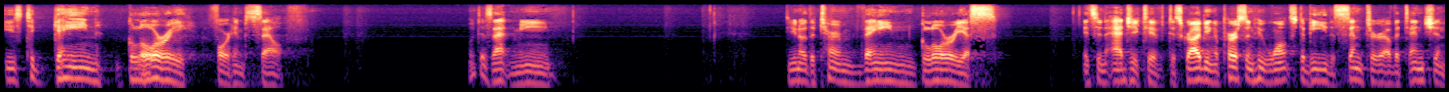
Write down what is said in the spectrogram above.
is to gain glory for himself. What does that mean? Do you know the term vainglorious? It's an adjective describing a person who wants to be the center of attention,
